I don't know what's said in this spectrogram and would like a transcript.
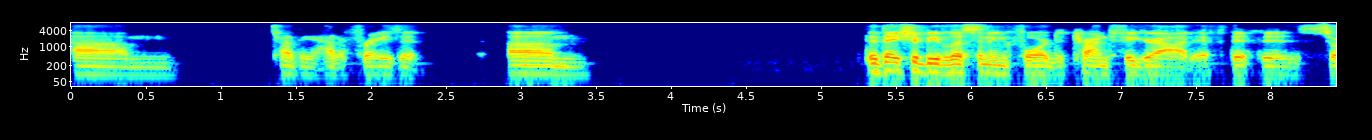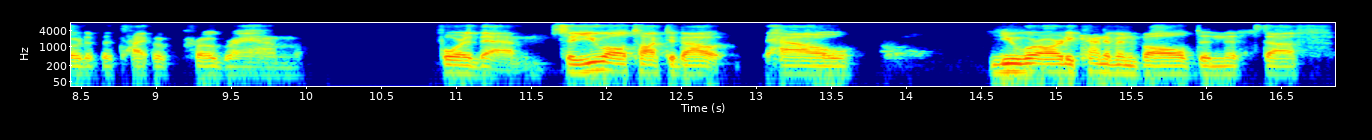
um trying to think how to phrase it um that they should be listening for to try and figure out if this is sort of the type of program for them. So you all talked about how you were already kind of involved in this stuff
